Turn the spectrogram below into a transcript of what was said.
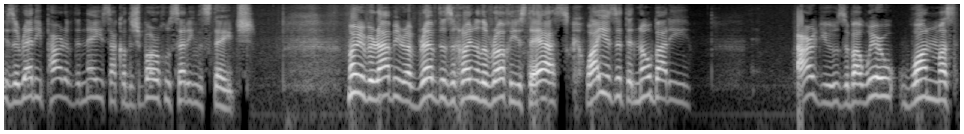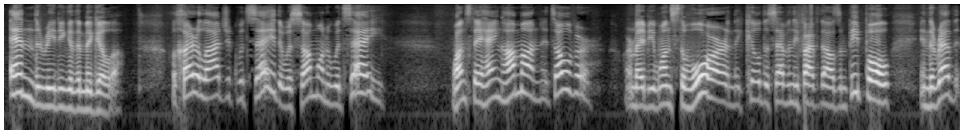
is already part of the Neis Hakadosh Baruch Hu setting the stage. Mari Rabbi Rav Brevda Zechrayna Levracha used to ask, why is it that nobody argues about where one must end the reading of the Megillah. The logic would say there was someone who would say, once they hang Haman, it's over. Or maybe once the war and they killed the 75,000 people in the, red,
